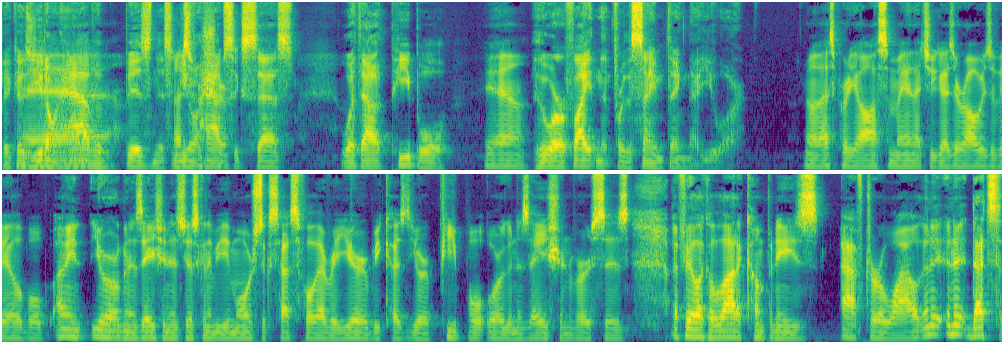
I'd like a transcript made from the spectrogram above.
because you don't have a business and That's you don't have sure. success without people yeah. who are fighting for the same thing that you are No, that's pretty awesome, man, that you guys are always available. I mean, your organization is just going to be more successful every year because you're a people organization versus I feel like a lot of companies after a while, and, it, and it, that's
